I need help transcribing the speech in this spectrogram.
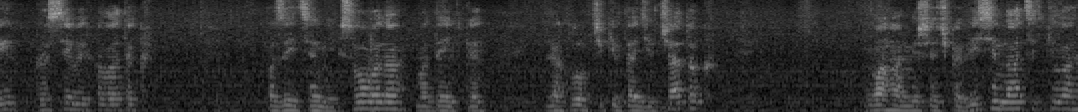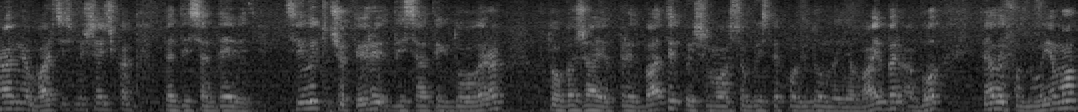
Ось такий красивий халатик. Позиція міксована, модельки для хлопчиків та дівчаток. Вага мішечка 18 кг, вартість мішечка 59,4 долара. Хто бажає придбати, пишемо особисте повідомлення Viber або телефонуємо.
